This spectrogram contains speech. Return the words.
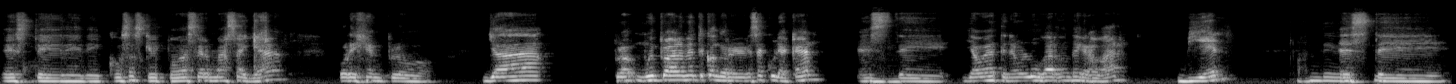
este, de, cosas que puedo hacer más allá. Por ejemplo, ya muy probablemente cuando regrese a Culiacán, este, ya voy a tener un lugar donde grabar bien. Este,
